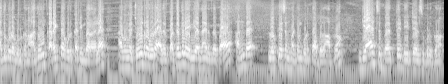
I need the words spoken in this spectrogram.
அது கூட கொடுக்கணும். அதுவும் கரெக்டா கொடுக்காட்டியும் பரவாயில்ல. அவங்க சொல்ற ஊர் அது பக்கத்துல எங்கேயா தான் இருந்தப்ப அந்த லொக்கேஷன் மட்டும் கொடுத்தா போதும். அப்புறம் கேர்ள்ஸ் பர்த் டீட்டெயில்ஸ் கொடுக்கணும்.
